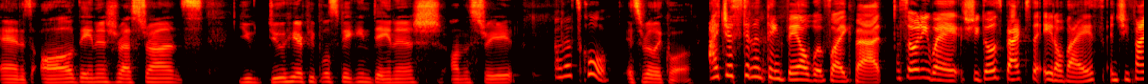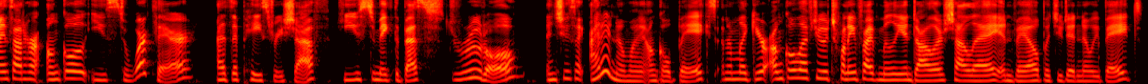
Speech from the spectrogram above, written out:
And it's all Danish restaurants. You do hear people speaking Danish on the street. Oh, that's cool. It's really cool. I just didn't think Vail was like that. So anyway, she goes back to the Edelweiss and she finds out her uncle used to work there as a pastry chef. He used to make the best strudel. And she's like, I didn't know my uncle baked. And I'm like, Your uncle left you a $25 million chalet in Vail, but you didn't know he baked?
